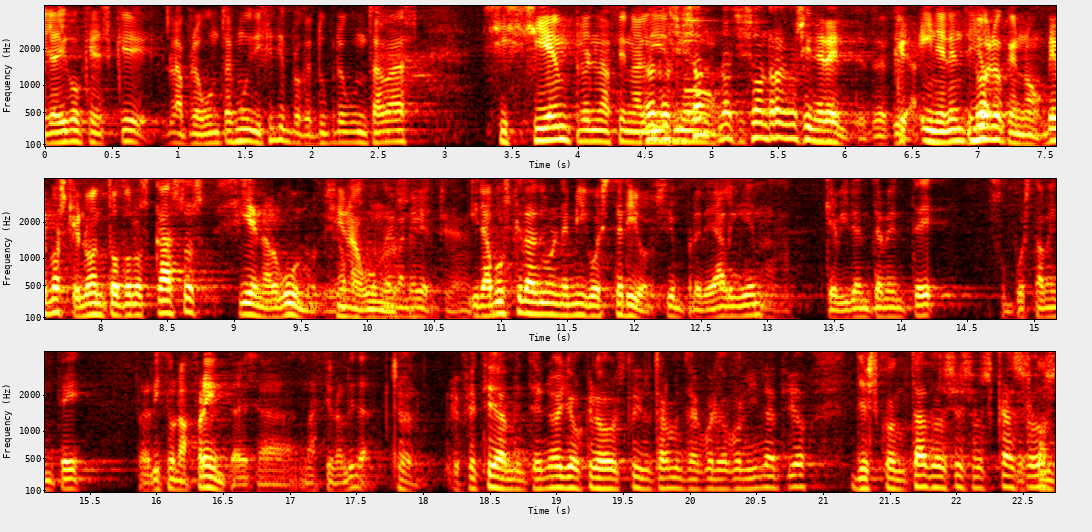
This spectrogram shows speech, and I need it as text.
ya digo que es que la pregunta es muy difícil porque tú preguntabas si siempre el nacionalismo... No, si son, rasgos inherentes. Decía. Inherentes yo creo que no. Vemos que no en todos los casos, sí en algunos. sí en algunos. y la búsqueda de un enemigo exterior, siempre de alguien que evidentemente, supuestamente, realiza una afrenta a esa nacionalidad. Claro, efectivamente, no, yo creo, estoy totalmente de acuerdo con Ignacio, descontados esos casos,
